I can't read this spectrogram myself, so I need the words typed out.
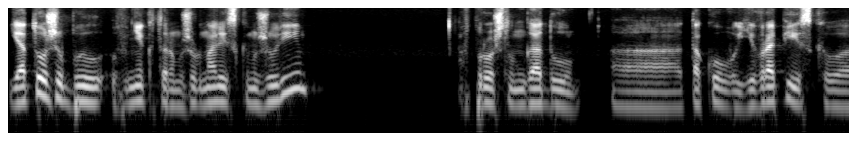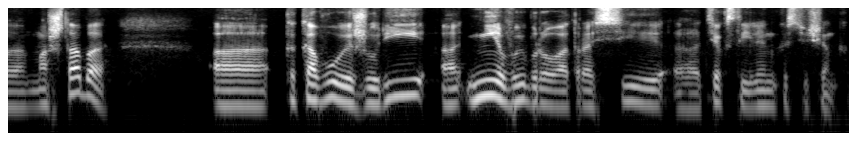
Я тоже был в некотором журналистском жюри в прошлом году э, такого европейского масштаба. Э, каковое жюри э, не выбрало от России э, тексты Елены Костюченко.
